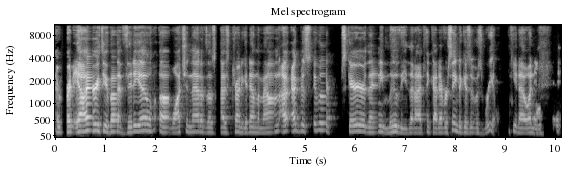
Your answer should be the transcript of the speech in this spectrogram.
yeah, I agree with you about that video. Uh, watching that of those guys trying to get down the mountain, I, I just it was like scarier than any movie that I think I'd ever seen because it was real, you know. And yeah.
